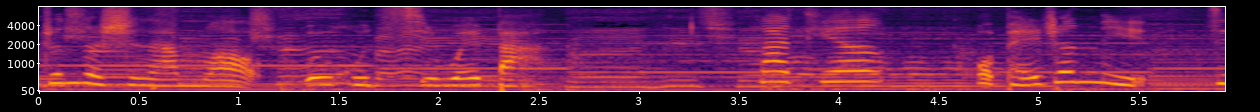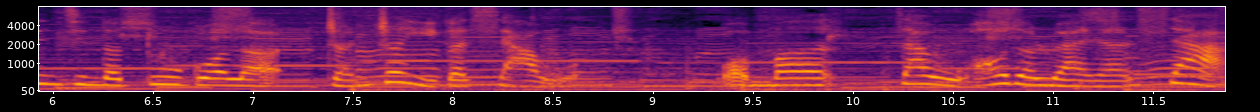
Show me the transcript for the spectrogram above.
真的是那么微乎其微吧。那天，我陪着你静静地度过了整整一个下午。我们在午后的暖阳下，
